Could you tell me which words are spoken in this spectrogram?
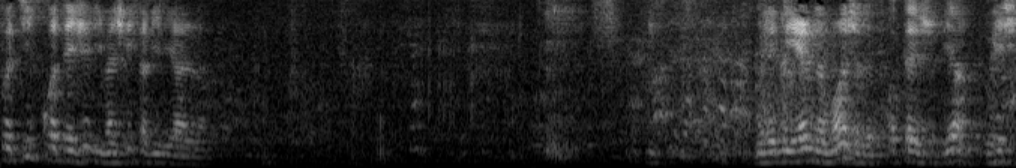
faut-il protéger l'imagerie familiale? Les miennes, moi, je les protège bien. Oui.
